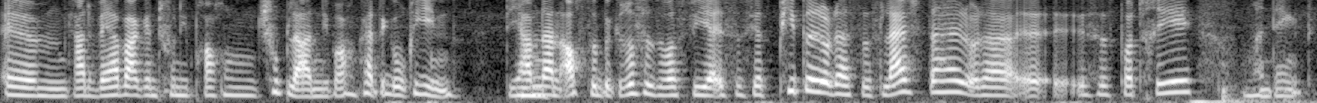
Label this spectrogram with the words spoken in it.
ähm, gerade Werbeagenturen, die brauchen Schubladen, die brauchen Kategorien. Die haben dann auch so Begriffe, sowas wie, ist es jetzt People oder ist es Lifestyle oder äh, ist es Porträt? Und man denkt,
